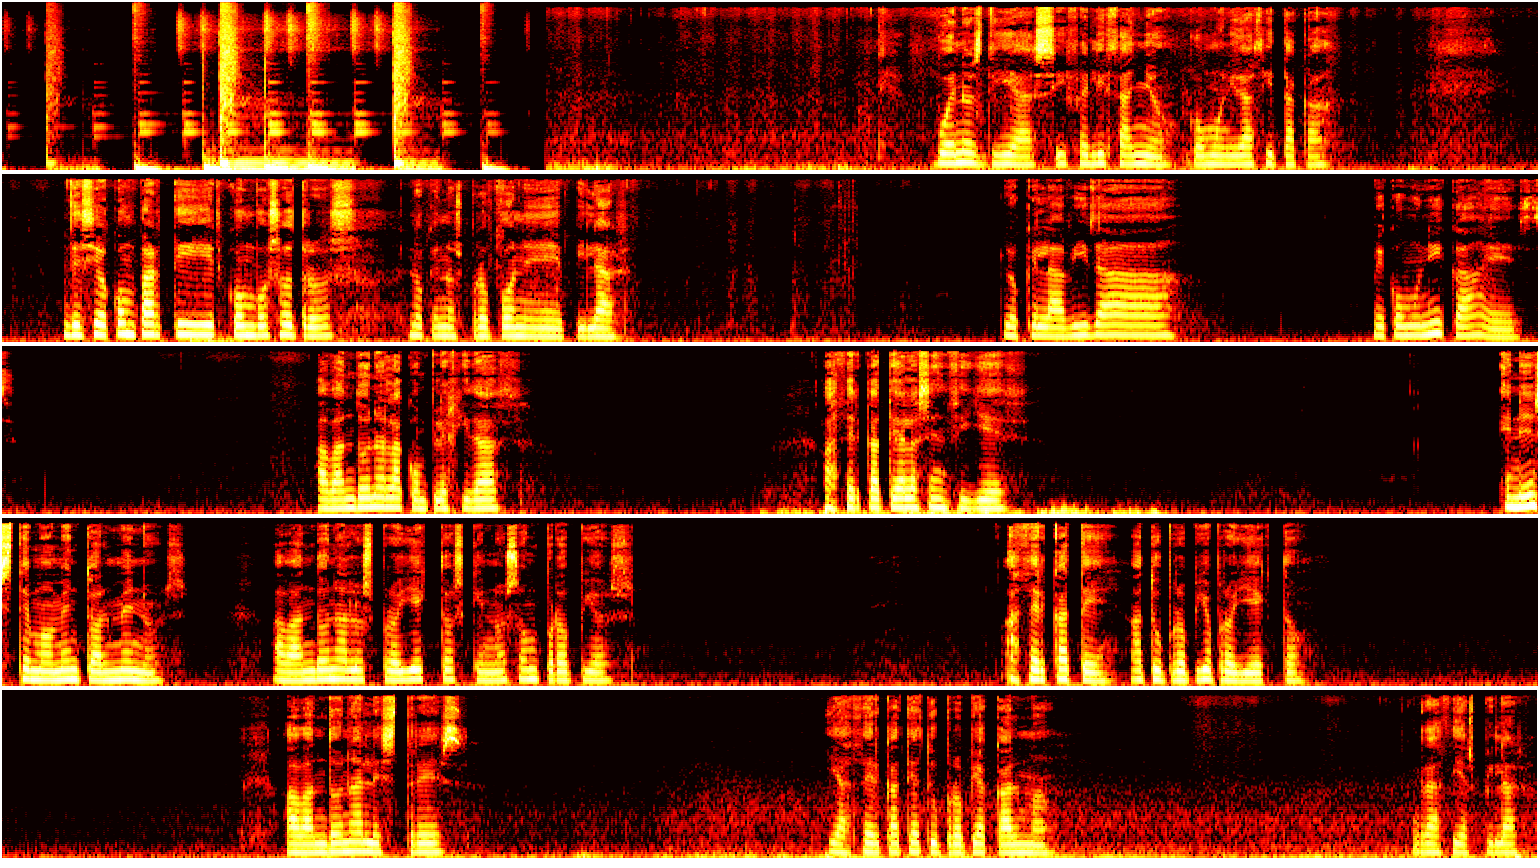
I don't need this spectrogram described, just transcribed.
Buenos días y feliz año, comunidad Itaca. Deseo compartir con vosotros lo que nos propone Pilar lo que la vida me comunica es abandona la complejidad, acércate a la sencillez. En este momento al menos, abandona los proyectos que no son propios. Acércate a tu propio proyecto. Abandona el estrés y acércate a tu propia calma. Gracias, Pilar.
